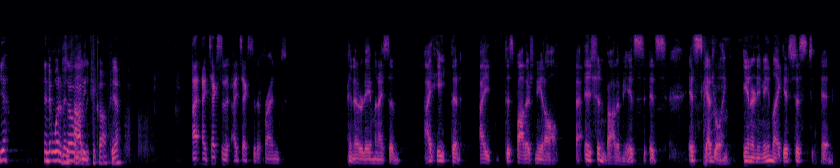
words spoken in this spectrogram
Yeah, and it would have been so, time I mean, took off. Yeah. I, I texted I texted a friend in Notre Dame and I said, I hate that I this bothers me at all. Uh, it shouldn't bother me. It's it's it's scheduling. You know what I mean? Like it's just. It,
